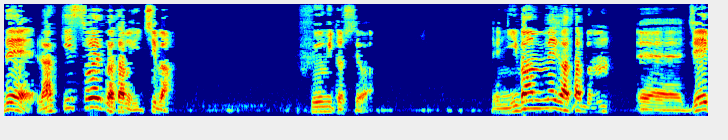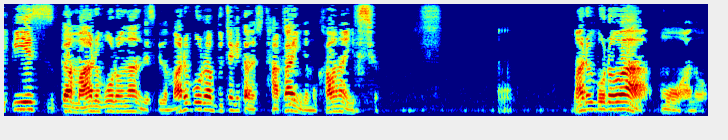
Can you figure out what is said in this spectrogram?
で、ラッキーストライクが多分1番。風味としては。で、2番目が多分、えー、JPS かマルボロなんですけど、マルボロはぶっちゃけた話高いんでもう買わないんですよ。マルボロは、もうあの、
